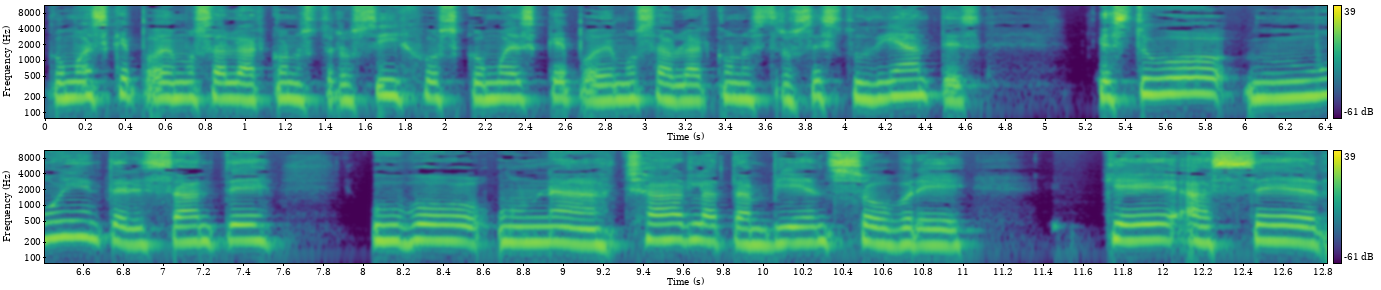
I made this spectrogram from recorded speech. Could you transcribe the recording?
cómo es que podemos hablar con nuestros hijos, cómo es que podemos hablar con nuestros estudiantes. Estuvo muy interesante. Hubo una charla también sobre qué hacer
